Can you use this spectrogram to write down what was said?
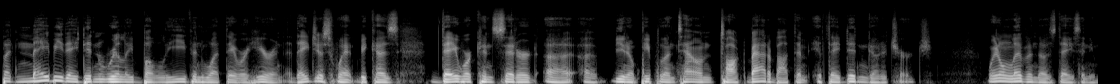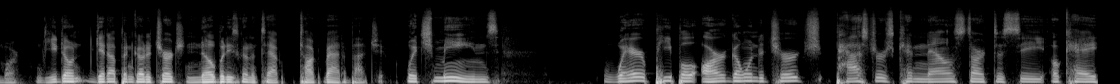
But maybe they didn't really believe in what they were hearing. They just went because they were considered, uh, uh, you know, people in town talked bad about them if they didn't go to church. We don't live in those days anymore. If you don't get up and go to church, nobody's going to talk, talk bad about you, which means where people are going to church, pastors can now start to see okay,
